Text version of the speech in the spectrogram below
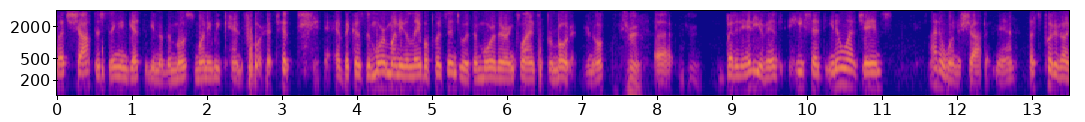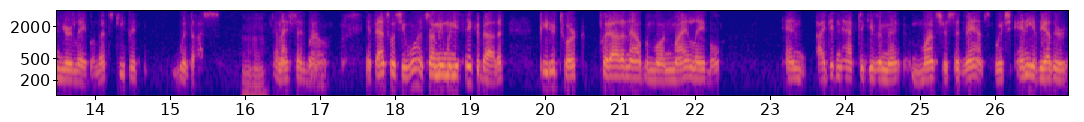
let's shop this thing and get you know the most money we can for it, because the more money the label puts into it, the more they're inclined to promote it. You know. True. Uh, but in any event, he said, you know what, James, I don't want to shop it, man. Let's put it on your label. Let's keep it with us. Mm-hmm. And I said, well, if that's what you want. So I mean, when you think about it, Peter Tork put out an album on my label and I didn't have to give him a monstrous advance, which any of the other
